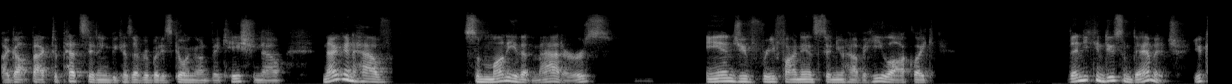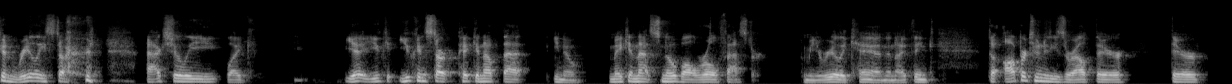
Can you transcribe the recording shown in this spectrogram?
I got back to pet sitting because everybody's going on vacation now. Now you're going to have some money that matters and you've refinanced and you have a HELOC like then you can do some damage. You can really start actually like, yeah, you can, you can start picking up that, you know, making that snowball roll faster. I mean, you really can. And I think the opportunities are out there. They're,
